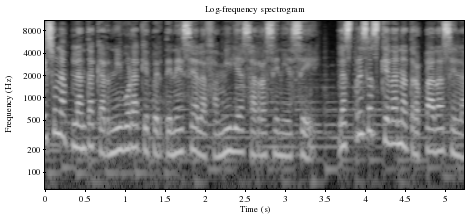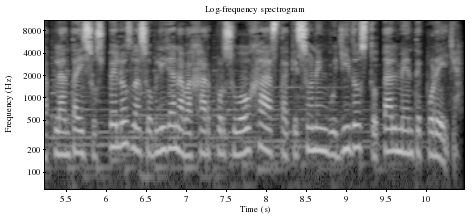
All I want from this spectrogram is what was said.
Es una planta carnívora que pertenece a la familia Sarraceniaceae. Las presas quedan atrapadas en la planta y sus pelos las obligan a bajar por su hoja hasta que son engullidos totalmente por ella.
